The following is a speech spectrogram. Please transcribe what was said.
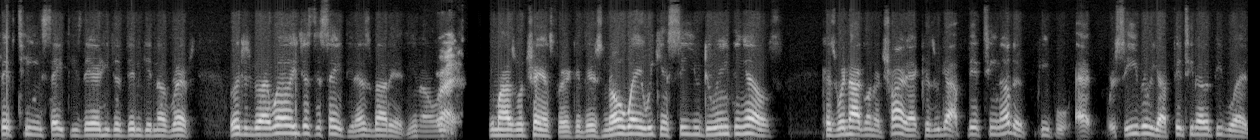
15 safeties there and he just didn't get enough reps, we'll just be like, well, he's just a safety. That's about it. You know, right. You might as well transfer because there's no way we can see you do anything else because we're not going to try that because we got 15 other people at receiver. We got 15 other people at.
